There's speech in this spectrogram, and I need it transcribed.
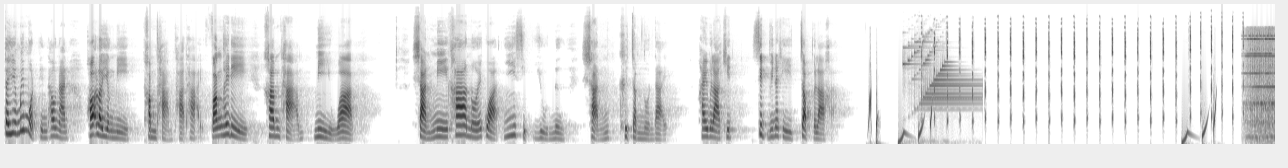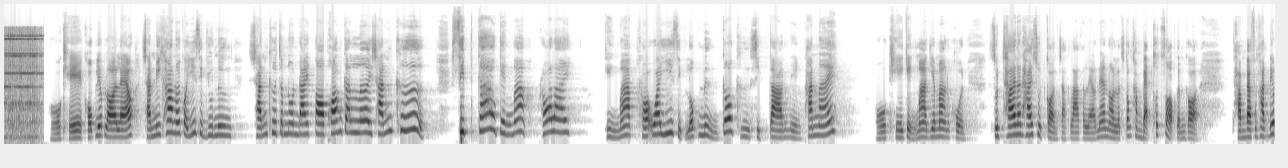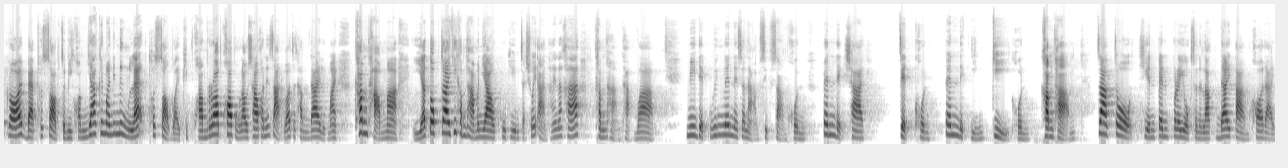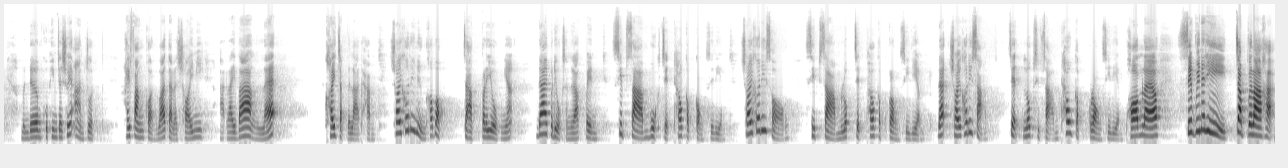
แต่ยังไม่หมดเพียงเท่านั้น เพราะเรายังมีคำถามท้าทาย ฟังให้ดีคำถามมีอยู่ว่า ฉันมีค่าน้อยกว่า 20 อยู่หนึ่ง ฉันคือจำนวนใด ให้เวลาคิด 10 วินาทีจับเวลาค่ะโอเค ครบเรียบร้อยแล้ว ฉันมีค่าน้อยกว่า 20 อยู่หนึ่ง ฉันคือจำนวนใดตอบพร้อมกันเลย ฉันคือ 19 เก่งมาก เพราะอะไร เก่งมากเพราะว่า 20 ลบ 1 ก็คือ 19 นั่นเองทันไหม โอเคเก่งมากเยี่ยมมากทุกคน สุดท้ายและท้ายสุดก่อนจากลากันแล้ว แน่นอนเราจะต้องทำแบบทดสอบกันก่อนทำแบบฝึกหัดเรียบร้อย แบบทดสอบจะมีความยากขึ้นมานิดนึง และทดสอบไหวพริบความรอบคอบของเราชาวคณิตศาสตร์ว่าจะทำได้หรือไม่คำถามมา อย่าตกใจที่คำถามมันยาวครูพิมจะช่วยอ่านให้นะคะคำถามถามว่า มีเด็กวิ่งเล่นในสนาม 13 คน เป็นเด็กชาย 7 คน เป็นเด็กหญิงกี่คนคำถาม จากโจทย์เขียนเป็นประโยคสัญลักษณ์ได้ตามข้อใด เหมือนเดิมครูพิมพ์จะช่วยอ่านโจทย์ให้ฟังก่อนว่าแต่ละช้อยมีอะไรบ้างและค่อยจับเวลาทำช้อยข้อที่หนึ่งเขาบอกจากประโยคนี้ได้ประโยคสัญลักษณ์เป็น 13บวก7เท่ากับกล่องสี่เหลี่ยม ช้อยข้อที่ 2 13ลบ7เท่ากับกล่องสี่เหลี่ยม และช้อยข้อที่ 3 7ลบ13 เท่ากับกล่องสี่เหลี่ยม พร้อมแล้ว 10 วินาที จับเวลาค่ะ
